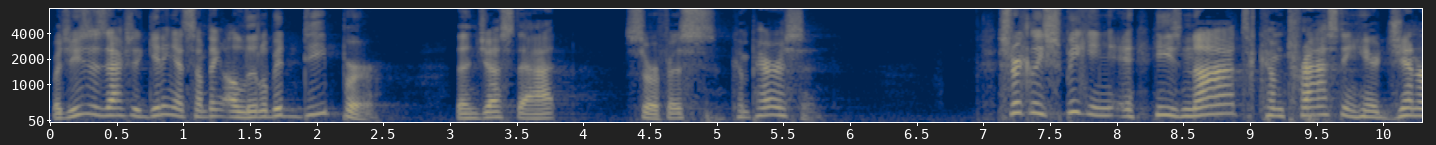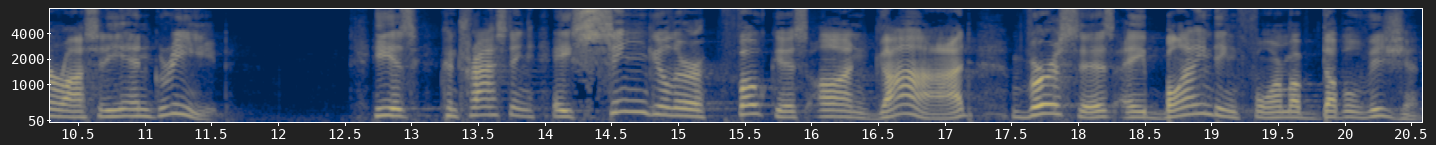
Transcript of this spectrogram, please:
But Jesus is actually getting at something a little bit deeper than just that surface comparison. Strictly speaking, eh, he's not contrasting here generosity and greed. He is contrasting a singular focus on God versus a blinding form of double vision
